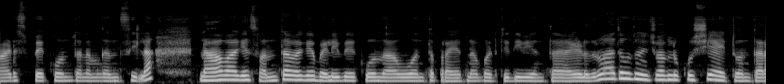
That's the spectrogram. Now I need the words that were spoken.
ಮಾಡಿಸ್ಬೇಕು ಅಂತ ನಮ್ಗೆ ಅನಿಸಿಲ್ಲ. ನಾವಾಗೆ ಸ್ವಂತವಾಗೆ ಬೆಳಿಬೇಕು ನಾವು ಅಂತ ಪ್ರಯತ್ನ ಪಡ್ತಿದ್ದೀವಿ ಅಂತ ಹೇಳಿದ್ರು. ಅದು ನಿಜವಾಗ್ಲೂ ಖುಷಿ ಆಯಿತು ಒಂಥರ.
